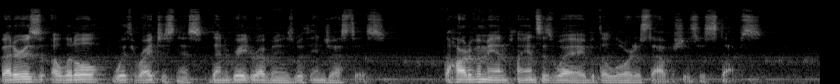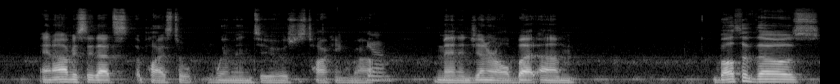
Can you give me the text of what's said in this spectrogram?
Better is a little with righteousness than great revenues with injustice. The heart of a man plans his way, but the Lord establishes his steps. And obviously, that applies to women too. I was just talking about Yeah. men in general, but um, both of those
